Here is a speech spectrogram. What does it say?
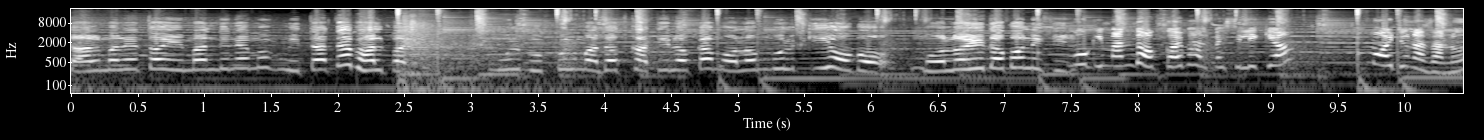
তাৰ মানে তই ইমান দিনে মোক মিতাতে ভালো পালি। মোৰ বুকুৰ মাজত কাটি লকা মলম বুল কি হ'ব? মলহি যাব নেকি? মোক ইমান দকৈ ভালো পাইছিলি কিয়? মইতো নাজানো।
